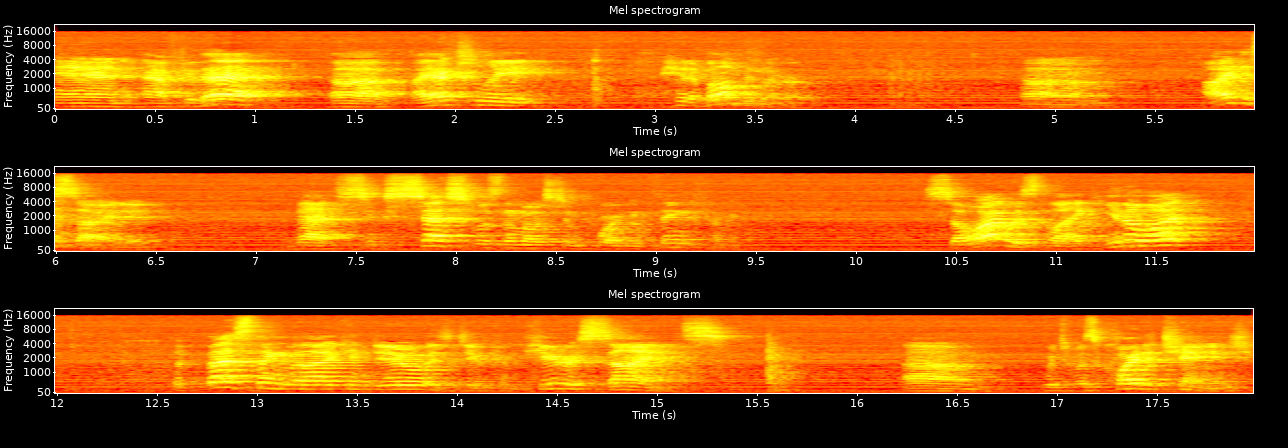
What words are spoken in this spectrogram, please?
and after that, uh, I actually hit a bump in the road. Um, I decided that success was the most important thing for me. So I was like, you know what? The best thing that I can do is do computer science, um, which was quite a change.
